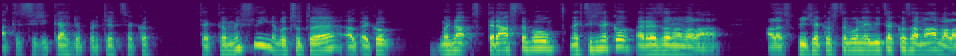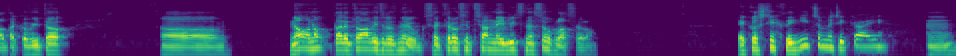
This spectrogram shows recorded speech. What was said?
a ty si říkáš do prčec, jako, jak to myslí, nebo co to je? A jako, možná, která s tebou, nechci říct jako rezonovala, ale spíš jako s tebou nejvíc jako zamávala. Takový to, uh, no ono, tady to má víc rozměrů, se kterou si třeba nejvíc nesouhlasil. Jako z těch lidí, co mi říkají? Hmm.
